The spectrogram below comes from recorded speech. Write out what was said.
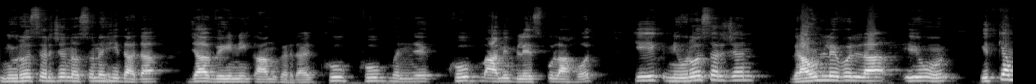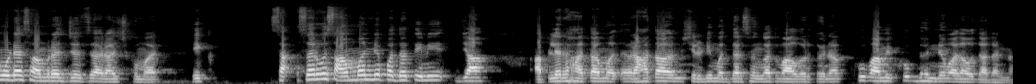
न्यूरोसर्जन असूनही दादा ज्या वेळी काम करत आहेत खूप खूप म्हणजे खूप आम्ही ब्लेसफुल आहोत की एक न्यूरोसर्जन ग्राउंड लेवलला येऊन इतक्या मोठ्या साम्राज्याचा राजकुमार एक सा- सर्वसामान्य पद्धतीने ज्या आपल्या राहता राहता शिर्डी मतदारसंघात वावरतोय ना खूप आम्ही खूप धन्यवाद आहोत दादांना.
